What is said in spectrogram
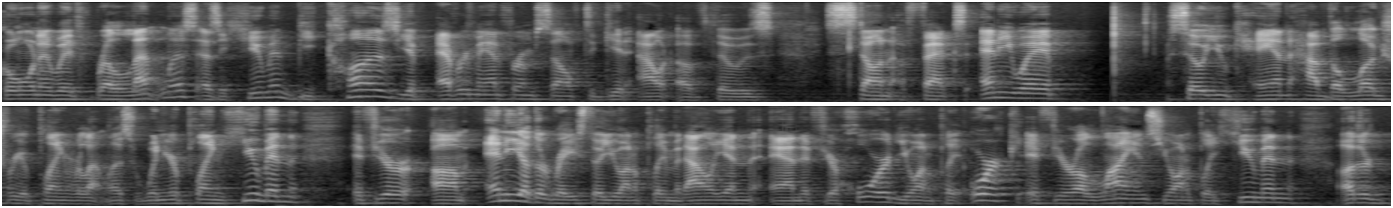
going in with Relentless as a human because you have every man for himself to get out of those stun effects anyway. So you can have the luxury of playing Relentless when you're playing human. If you're um, any other race, though, you want to play Medallion. And if you're Horde, you want to play Orc. If you're Alliance, you want to play Human. Other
